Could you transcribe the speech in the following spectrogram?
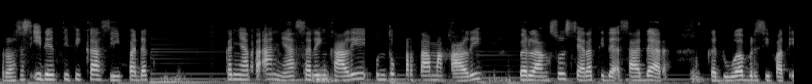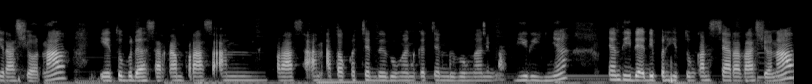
Proses identifikasi pada kenyataannya sering kali untuk pertama kali berlangsung secara tidak sadar. Kedua bersifat irasional, yaitu berdasarkan perasaan-perasaan atau kecenderungan-kecenderungan dirinya yang tidak diperhitungkan secara rasional.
